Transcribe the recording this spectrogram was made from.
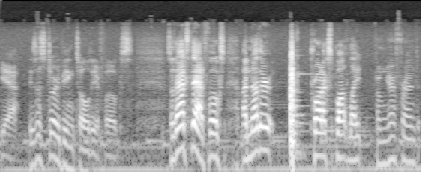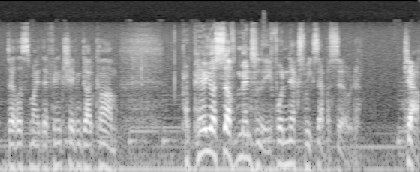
Yeah, there's a story being told here, folks. So that's that, folks. Another product spotlight from your friend Douglas Smythe at PhoenixShaving.com. Prepare yourself mentally for next week's episode. Ciao.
